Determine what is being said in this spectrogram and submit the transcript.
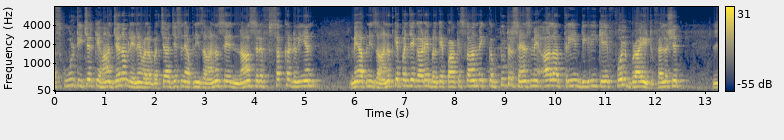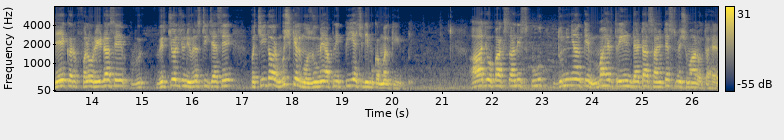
स्कूल टीचर के यहाँ जन्म लेने वाला बच्चा, जिसने अपनी जहानत से ना सिर्फ़ सखर डिवीज़न में अपनी जहानत के पंजे गाड़े, बल्कि पाकिस्तान में कंप्यूटर साइंस में आला तरीन डिग्री के फुल ब्राइट फेलोशिप लेकर फ्लोरिडा से वर्चुअल यूनिवर्सिटी जैसे पचीदा और मुश्किल मौजू में अपनी पीएचडी मुकम्मल की। आज वो पाकिस्तानी सपूत दुनिया के माहिर तरीन डाटा साइंटिस्ट में शुमार होता है,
